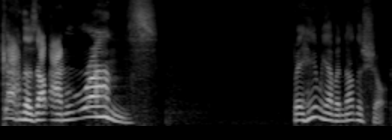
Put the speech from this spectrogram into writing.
gathers up and runs. But here we have another shock.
